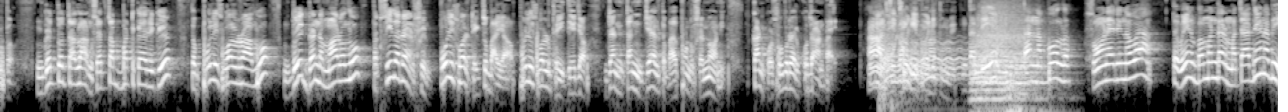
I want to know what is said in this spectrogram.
को तो गत तो चालान से चब्बट कह रही के तो पुलिस वाल रहा लो दो दंड मारो लो तो सीधा रह फिर पुलिस वाल ठीक से भाई पुलिस वाल थे दे जाओ जन तन जेल तो भाई पुंड से नोनी कन को सुधरेल कुदान भाई। हाँ सीखूँगी बोली तुमने। दादी तन बोल। सोने दिन हुआ तो वेन बमंडर मचा देना भी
